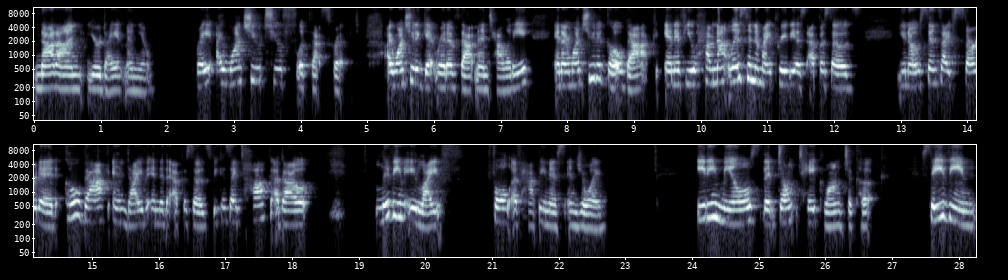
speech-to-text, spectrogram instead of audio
not on your diet menu right? I want you to flip that script. I want you to get rid of that mentality. And I want you to go back. And if you have not listened to my previous episodes, you know, since I've started, go back and dive into the episodes because I talk about living a life full of happiness and joy, eating meals that don't take long to cook, saving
